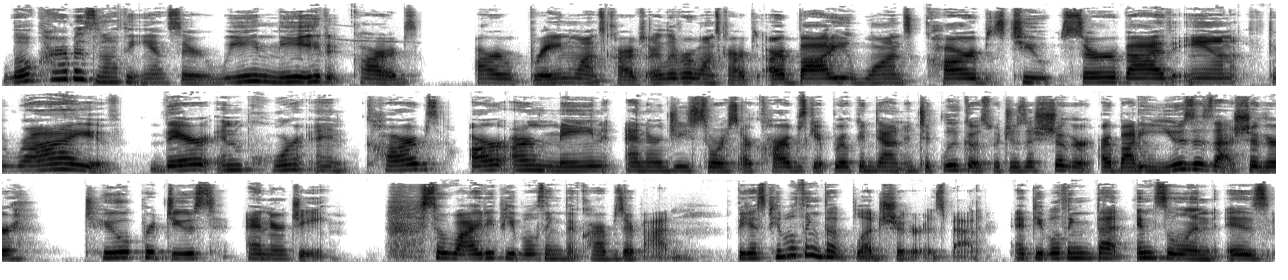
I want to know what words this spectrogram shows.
Low carb is not the answer. We need carbs. Our brain wants carbs. Our liver wants carbs. Our body wants carbs to survive and thrive. They're important. Carbs are our main energy source. Our carbs get broken down into glucose, which is a sugar. Our body uses that sugar to produce energy. So, why do people think that carbs are bad? because people think that blood sugar is bad and people think that insulin is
